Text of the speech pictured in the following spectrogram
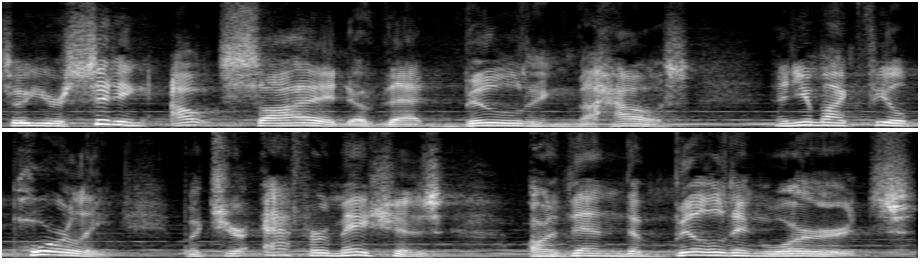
So you're sitting outside of that building, the house, and you might feel poorly, but your affirmations are then the building words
